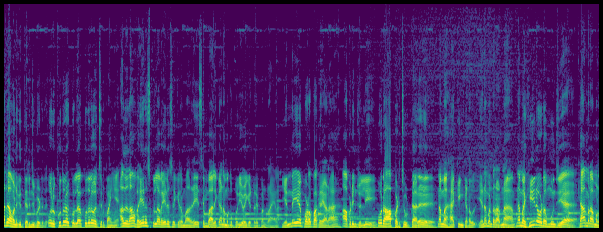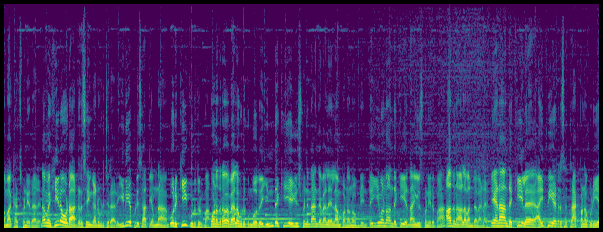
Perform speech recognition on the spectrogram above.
அது அவனுக்கு தெரிஞ்சு போயிடுது. ஒரு குதிரைக்குள்ள குதிரை வச்சிருப்பாங்க. அதுதான் வைரஸ்க்குள்ள வைரஸ் வைக்கிற மாதிரி சிம்பாலிக்கா நமக்கு புரிய வைக்க ட்ரை பண்றாங்க என்னையே போட பாக்குறியாடா அப்படின்னு சொல்லி ஒரு ஆப் அடிச்சு விட்டாரு நம்ம ஹேக்கிங் கடவுள். என்ன பண்றாருன்னா நம்ம ஹீரோட மூஞ்சிய கேமரா மூலமா கேட்ச் பண்ணிடுறாரு. நம்ம ஹீரோட அட்ரஸையும் கண்டுபிடிச்சிறாரு இது எப்படி சாத்தியம்னா ஒரு கீ கொடுத்துருப்பான். போன தடவை வேலை கொடுக்கும்போது இந்த கீயை யூஸ் பண்ணி தான் இந்த வேலை எல்லாம் பண்ணணும் அப்படின்ட்டு இவனும் அந்த கீயை தான் யூஸ் பண்ணிருப்பான் அதனால வந்தவன. ஏன்னா அந்த கீழ ஐபி அட்ரஸ் ட்ராக் பண்ணக்கூடிய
